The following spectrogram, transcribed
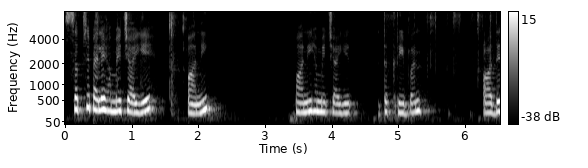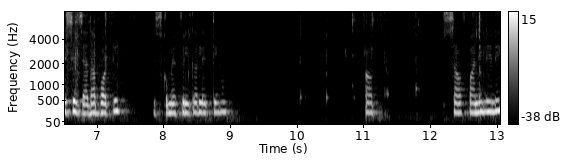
सबसे पहले हमें चाहिए पानी। पानी हमें चाहिए तकरीबन आधे से ज़्यादा बॉटल इसको मैं फिल कर लेती हूँ। आप साफ़ पानी ले लें।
